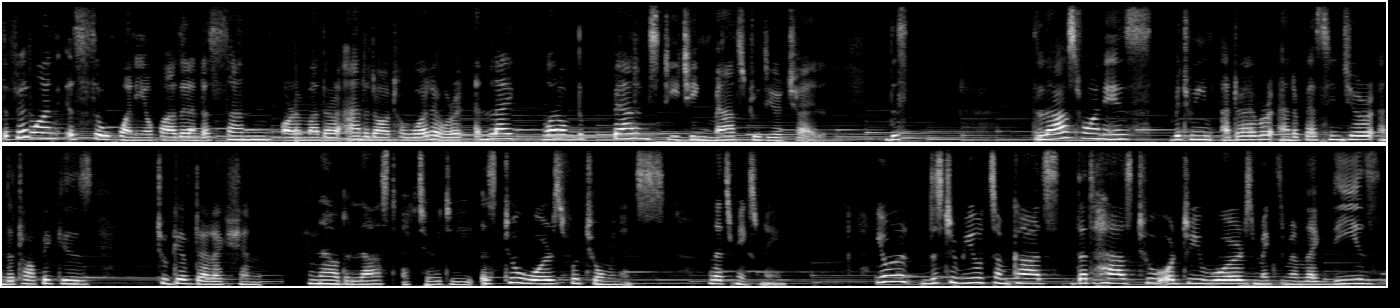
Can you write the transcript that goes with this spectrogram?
The fifth one is so funny a father and a son, or a mother and a daughter, whatever, and like one of the parents teaching maths to their child. This the last one is between a driver and a passenger and the topic is to give direction. Now the last activity is two words for 2 minutes. Let me explain. You will distribute some cards that has two or three words maximum like these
